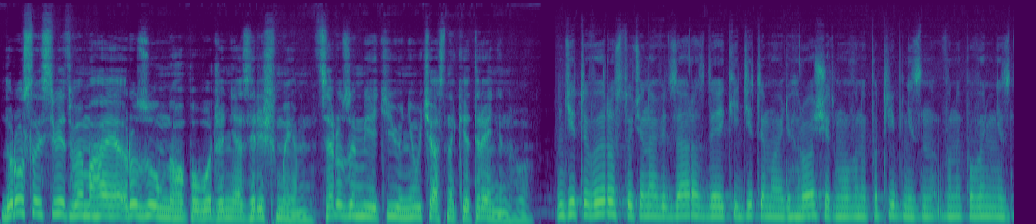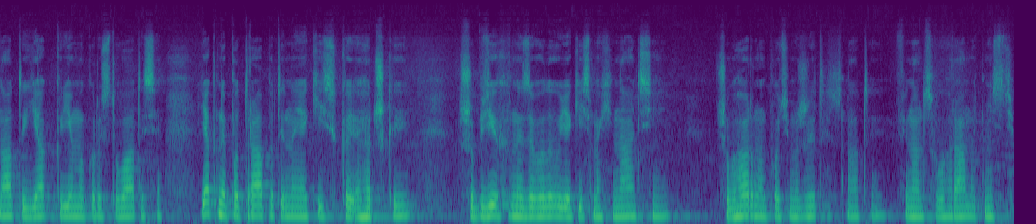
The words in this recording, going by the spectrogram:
Дорослий світ вимагає розумного поводження з грішми. Це розуміють юні учасники тренінгу. Діти виростуть, і навіть зараз деякі діти мають гроші, тому вони потрібні вони повинні знати, як їми користуватися, як не потрапити на якісь гачки, щоб їх не завели у якісь махінації, щоб гарно потім жити, знати фінансову грамотність.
